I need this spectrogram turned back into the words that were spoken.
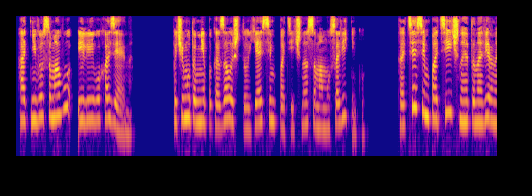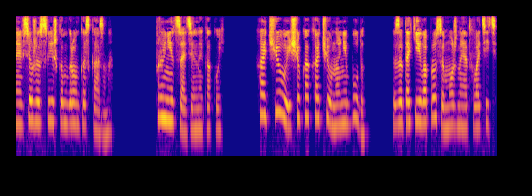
От него самого или его хозяина? Почему-то мне показалось, что я симпатична самому советнику. Хотя симпатично — это, наверное, все же слишком громко сказано. Проницательный какой. Хочу, еще как хочу, но не буду. За такие вопросы можно и отхватить.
